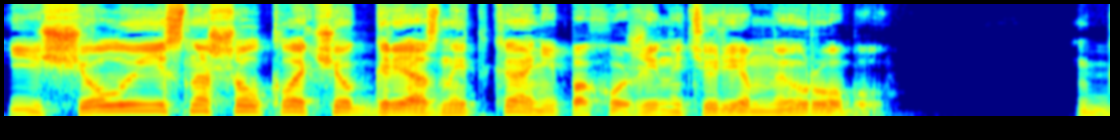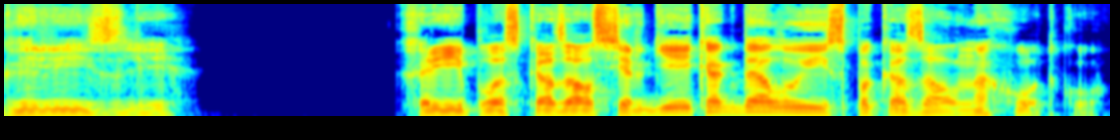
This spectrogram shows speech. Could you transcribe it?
Еще Луис нашел клочок грязной ткани, похожей на тюремную робу. «Гризли», — хрипло сказал Сергей, когда Луис показал находку.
